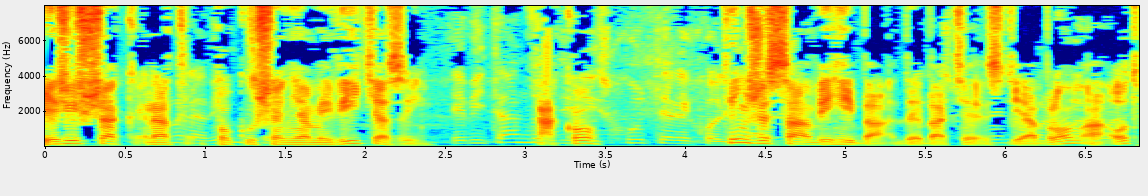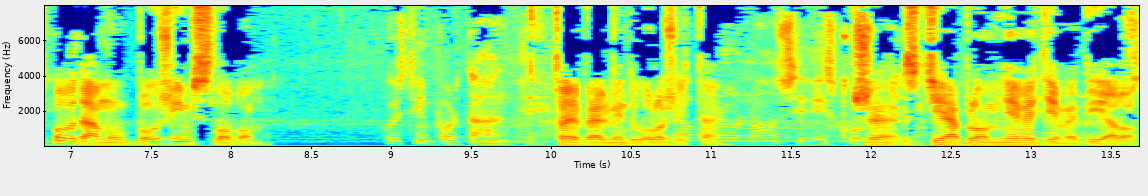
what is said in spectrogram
Ježiš však nad pokušeniami výťazí. Ako? Tým, že sa vyhýba debate s diablom a odpovedá mu Božím slovom. To je veľmi dôležité, že s diablom nevedieme dialog.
